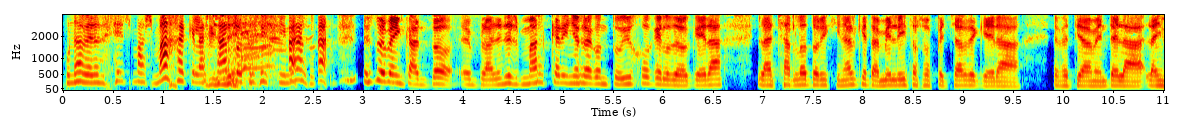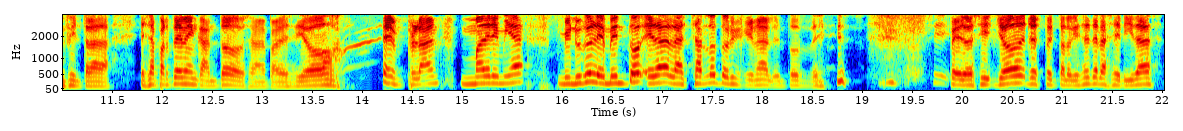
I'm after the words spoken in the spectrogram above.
una es más maja que la Charlotte original. Eso me encantó, en plan eres más cariñosa con tu hijo que lo de lo que era la Charlotte original, que también le hizo sospechar de que era efectivamente la, la infiltrada. Esa parte me encantó, o sea, me pareció en plan, madre mía, menudo elemento era la Charlotte original, entonces. Sí. Pero sí, yo respecto a lo que dices de las heridas,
